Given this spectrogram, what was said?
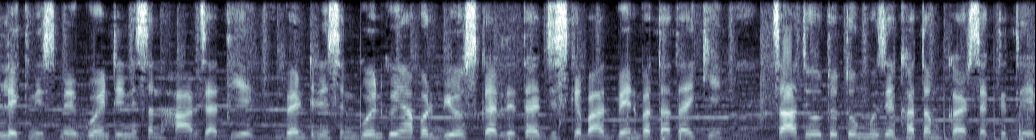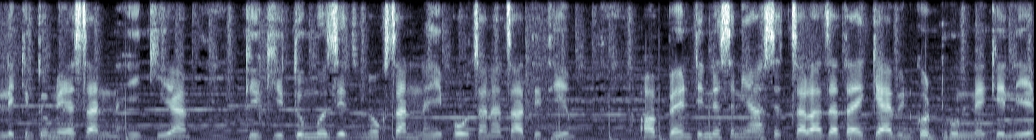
लेकिन इसमें ग्वेंटिनेशन हार जाती है। बेंटिनेशन ग्वेन को यहाँ पर बेहोश कर देता है, जिसके बाद बेन बताता है कि चाहते हो तो तुम मुझे ख़त्म कर सकते थे लेकिन तुमने ऐसा नहीं किया क्योंकि तुम मुझे नुकसान नहीं पहुँचाना चाहती थी। और बेंटिनेशन यहाँ से चला जाता है कैबिन को ढूँढने के लिए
